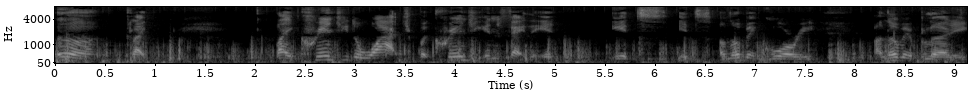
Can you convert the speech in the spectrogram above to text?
uh, like, like cringy to watch, but cringy in the fact that it it's it's a little bit gory, a little bit bloody,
